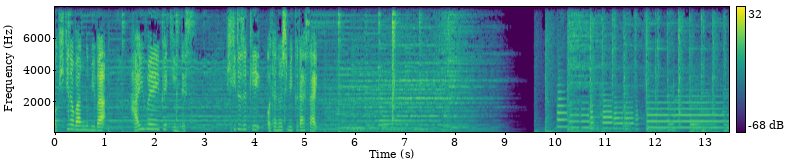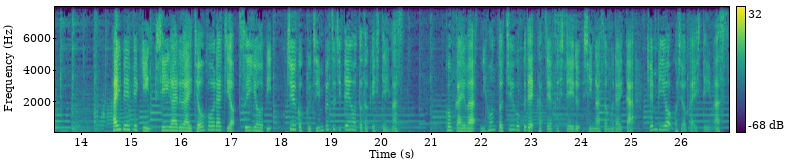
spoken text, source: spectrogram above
お聞きの番組はハイウェイ北京です。引き続きお楽しみください。ハイウェイ北京 CRI 情報ラジオ水曜日中国人物辞典をお届けしています。今回は日本と中国で活躍しているシンガーソングライターチェンビーをご紹介しています。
